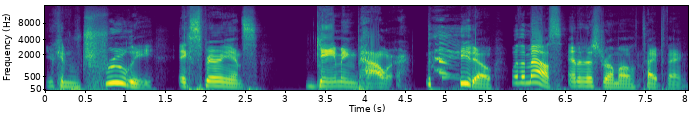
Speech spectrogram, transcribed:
you can truly experience gaming power you know with a mouse and an nostromo type thing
